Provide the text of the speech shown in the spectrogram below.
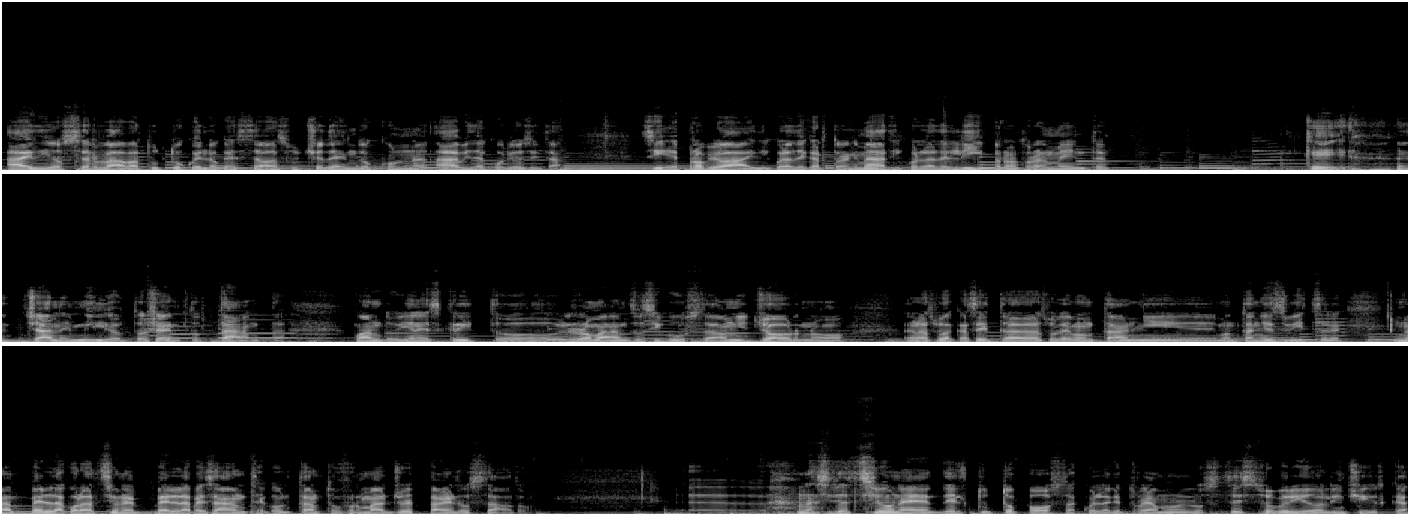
Heidi osservava tutto quello che stava succedendo con avida curiosità. Sì, è proprio Heidi, quella dei cartoni animati, quella del libro, naturalmente, che già nel 1880 quando viene scritto il romanzo si gusta ogni giorno nella sua casetta sulle montagne, montagne svizzere una bella colazione bella pesante con tanto formaggio e pane tostato. Eh, una situazione del tutto opposta a quella che troviamo nello stesso periodo all'incirca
